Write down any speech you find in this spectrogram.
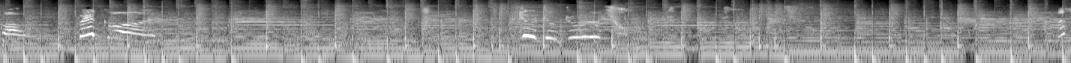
Big one. Choo choo choo. That's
